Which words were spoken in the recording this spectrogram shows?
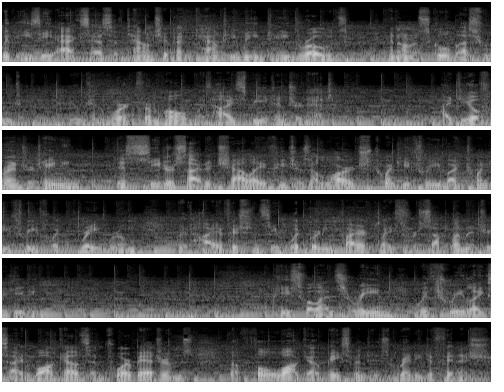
with easy access of township and county maintained roads and on a school bus route, you can work from home with high speed internet. Ideal for entertaining, this cedar sided chalet features a large 23 by 23 foot great room with high efficiency wood burning fireplace for supplementary heating. Peaceful and serene, with three lakeside walkouts and four bedrooms, the full walkout basement is ready to finish.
